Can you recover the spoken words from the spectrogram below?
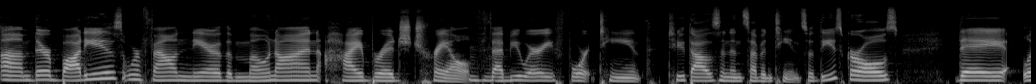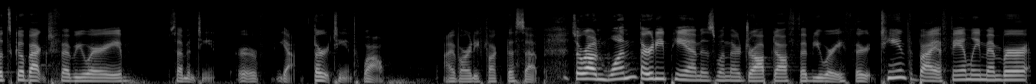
Um, their bodies were found near the Monon High Bridge Trail, Mm-hmm. February 14th, 2017. So these girls, they, let's go back to February 17th, or yeah, 13th. Wow. I've already fucked this up. So around 1:30 p.m. is when they're dropped off February 13th by a family member,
